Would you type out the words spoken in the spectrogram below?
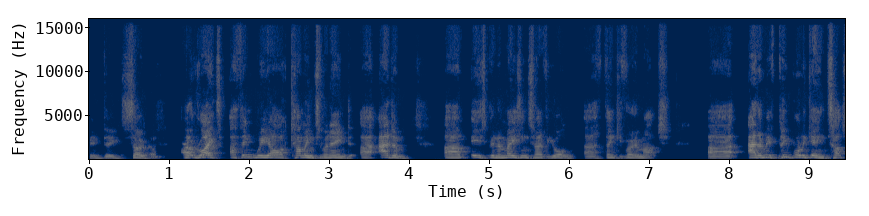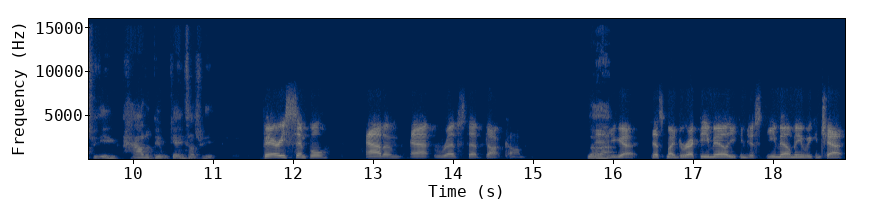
Indeed. So, uh, right, I think we are coming to an end. Uh, Adam, um, it's been amazing to have you on. Uh, thank you very much. Uh, Adam, if people want to get in touch with you, how do people get in touch with you? Very simple. Adam at revstep.com. Love and that. you got that's my direct email. You can just email me. We can chat.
